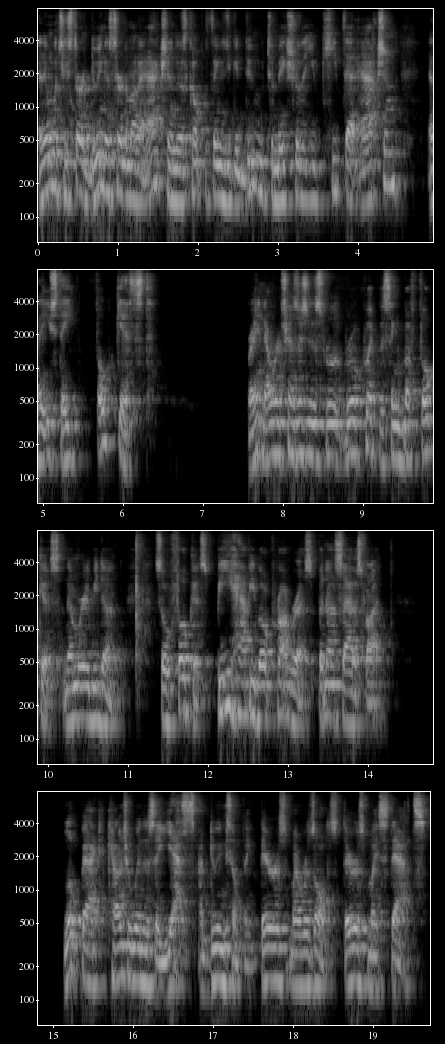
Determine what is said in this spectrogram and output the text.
And then once you start doing a certain amount of action, there's a couple things you can do to make sure that you keep that action and that you stay focused. Right? Now we're to transition this real, real quick, this thing about focus, and then we're to be done. So focus, be happy about progress, but not satisfied. Look back, count your wins, and say, Yes, I'm doing something. There's my results, there's my stats.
